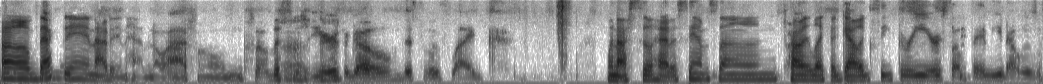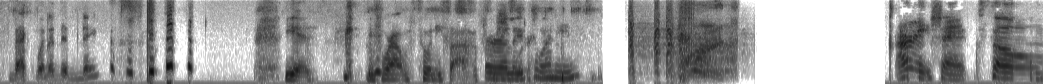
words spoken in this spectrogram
Um, back then I didn't have no iPhone, so this was okay. years ago. This was like when I still had a Samsung, probably like a Galaxy Three or something. You know, it was back one of them days. yes, before I was twenty five, early twenties. All right, Shaq. So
